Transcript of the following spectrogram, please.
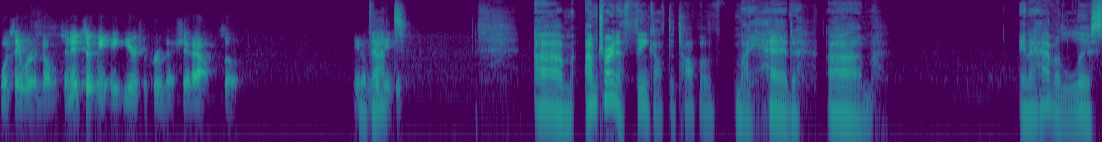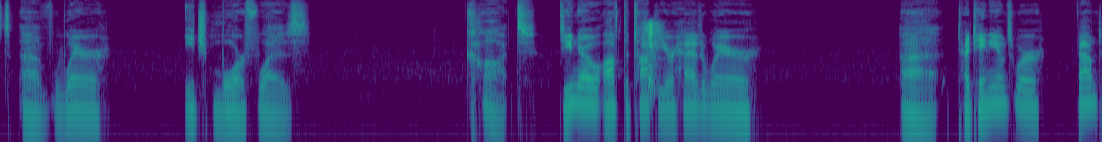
once they were adults, and it took me eight years to prove that shit out. So, you know, maybe just um I'm trying to think off the top of my head um and I have a list of where each morph was caught. Do you know off the top of your head where uh titaniums were found?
